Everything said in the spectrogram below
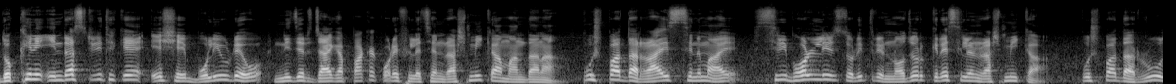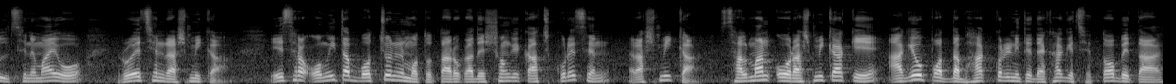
দক্ষিণী ইন্ডাস্ট্রি থেকে এসে বলিউডেও নিজের জায়গা পাকা করে ফেলেছেন রাশ্মিকা মান্দানা। পুষ্পা দ্য রাইস সিনেমায় শ্রীভল্লির চরিত্রে নজর কেড়েছিলেন রাশ্মিকা। পুষ্পা দ্য রুল সিনেমায়ও রয়েছেন রাশ্মিকা। এছাড়া অমিতাভ বচ্চনের মতো তারকাদের সঙ্গে কাজ করেছেন রাশ্মিকা। সালমান ও রাশ্মিকাকে আগেও পদ্মা ভাগ করে নিতে দেখা গেছে, তবে তা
